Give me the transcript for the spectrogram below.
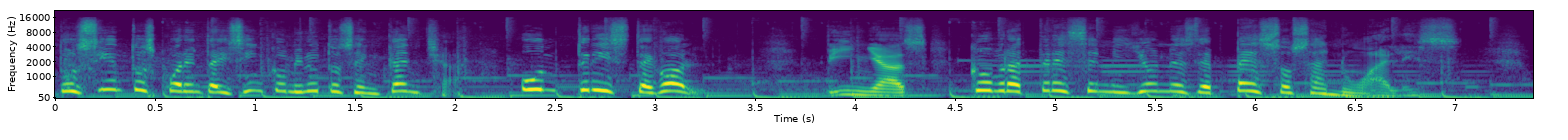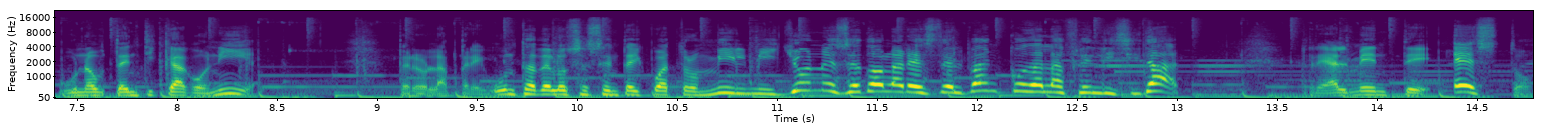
245 minutos en cancha, un triste gol. Viñas cobra 13 millones de pesos anuales. Una auténtica agonía. Pero la pregunta de los 64 mil millones de dólares del Banco de la Felicidad, ¿realmente esto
